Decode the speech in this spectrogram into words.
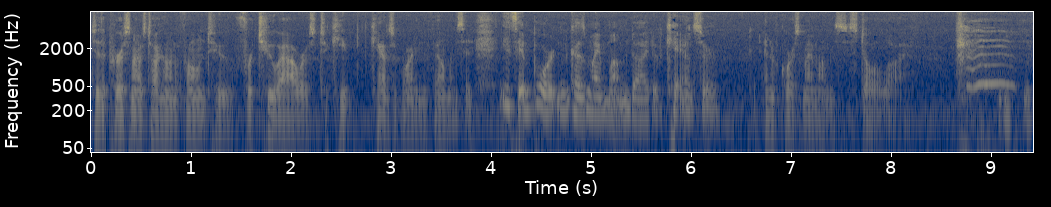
to the person I was talking on the phone to for two hours to keep Cancer Boy in the film. I said it's important because my mom died of cancer, and of course, my mom is still alive.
